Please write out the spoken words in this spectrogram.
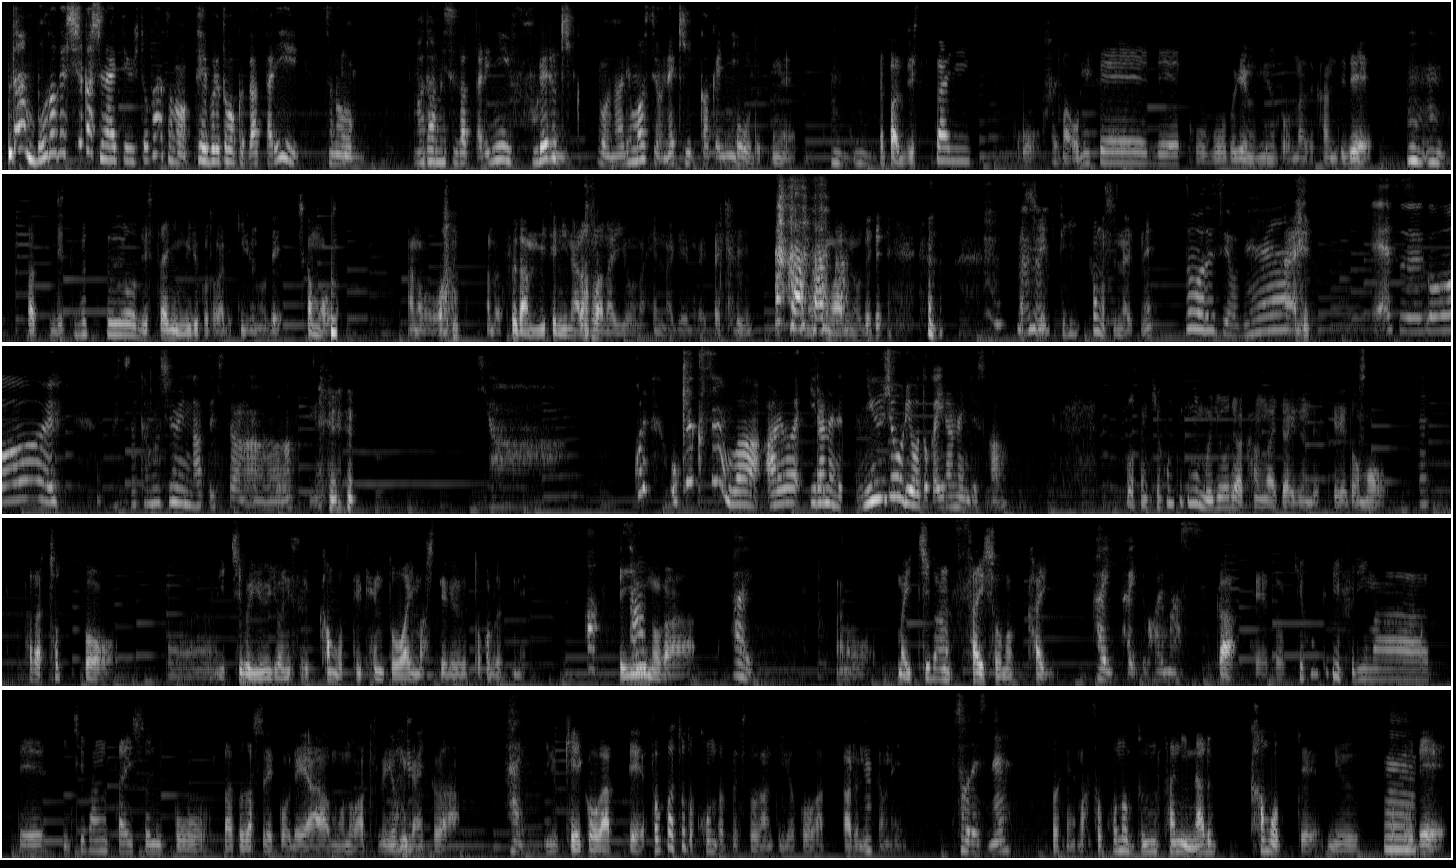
普段ボドゲしかしないっていう人がそのテーブルトークだったり、そのうんマダミスだったりに触れるきっかけにはなりますよね、きっかけに。そうですね。うんうんやっぱ実際にこはいうまあ、お店でこうボードゲーム見るのと同じ感じで、うんうんまあ、実物を実際に見ることができるので、しかも、あの、あの普段店に並ばないような変なゲームがいっぱい来る可能性もあるので、まあ刺激的かもしれないですね。そうですよね。はい。えー、すごい。めっちゃ楽しみになってきたな。いやーこれお客さんはあれはいらないんですか？入場料とかいらないんですか？そうですね、基本的に無料では考えてはいるんですけれどもね、ただちょっと、うん一部有料にするかもっていう検討は今してるところですね。あっていうのが、はい。あのまあ、一番最初の回はいはいわかります。が、えー、と基本的にフリマって一番最初にこうスタートダッシュでこうレアものを集めようみたいな人がはいいる傾向があって、そこはちょっと混雑しそうなんていう予想があるんですよね。そうですね。そうですねまあ、そこの分散になるかもっていうことで、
